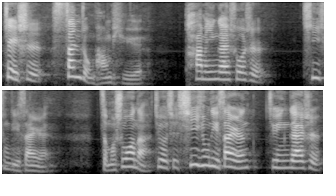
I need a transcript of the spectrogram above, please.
这是三种庞皮鱼，他们应该说是亲兄弟三人。怎么说呢？就是亲兄弟三人就应该是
